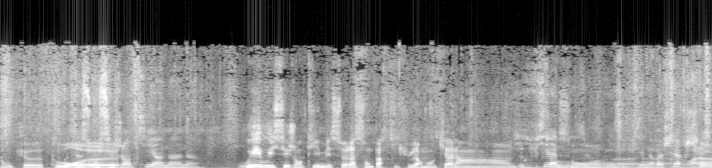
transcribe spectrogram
Donc euh, pour. De toute c'est euh, gentil un âne. Oui oui c'est gentil mais ceux-là sont particulièrement câlins hein, de ils toute viennent, façon. Ils, viennent rechercher.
